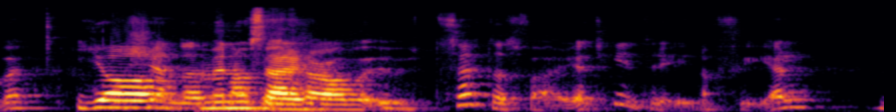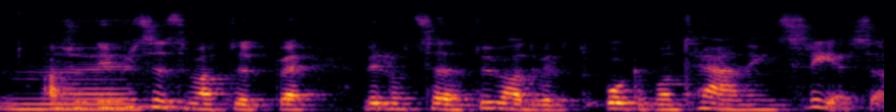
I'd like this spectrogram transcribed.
av. Ja, och känna att men man här- klarar av att utsättas för. Jag tycker inte det är något fel. Alltså, det är precis som att typ, eh, vi låt säga att du hade velat åka på en träningsresa.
